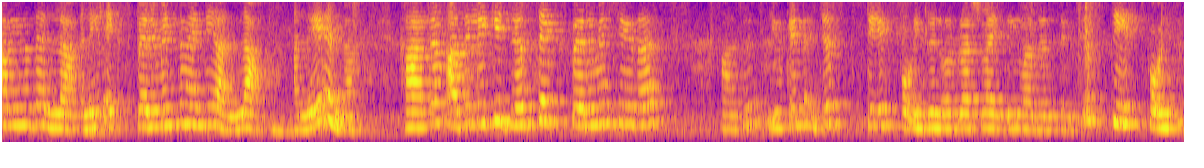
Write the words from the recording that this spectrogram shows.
അറിയുന്നതല്ല അല്ലെങ്കിൽ എക്സ്പെരിമെന്റിന് വേണ്ടി അല്ല അല്ലേ അല്ല? കാരണം അതിലേക്ക് ജസ്റ്റ് എക്സ്പെരിമെന്റ് ചെയ്താൽ അത് you can just taste poison ഒരു പ്രാവശ്യം I think mother say just taste poison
